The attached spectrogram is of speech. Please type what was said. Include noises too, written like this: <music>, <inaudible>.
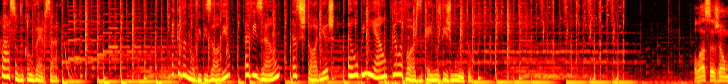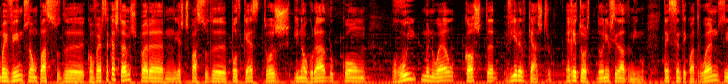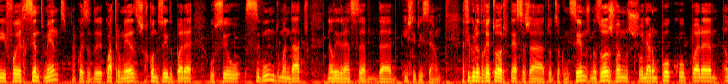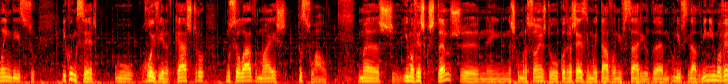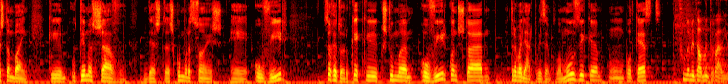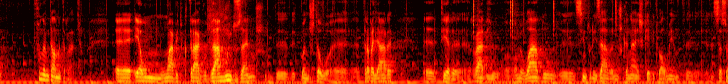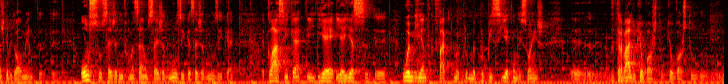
passo de conversa. A cada novo episódio, a visão, as histórias, a opinião pela voz de quem nos diz muito. Olá, sejam bem-vindos a um passo de conversa. Cá estamos para este espaço de podcast, hoje inaugurado com Rui Manuel Costa Vieira de Castro. É reitor da Universidade de Minho. Tem 64 anos e foi recentemente, há coisa de quatro meses, reconduzido para o seu segundo mandato na liderança da instituição. A figura de reitor, dessa já todos a conhecemos, mas hoje vamos olhar um pouco para além disso e conhecer o Rui Vieira de Castro no seu lado mais pessoal. Mas, e uma vez que estamos eh, nas comemorações do 48º aniversário da Universidade de Minho, e uma vez também que o tema-chave destas comemorações é ouvir, Sr. Reitor, o que é que costuma ouvir quando está a trabalhar, por exemplo? Uma música, um podcast? Fundamentalmente rádio. Fundamentalmente rádio. Eh, é um, um, hábito que trago de há muitos anos, de, de quando estou a, a trabalhar, a ter rádio ao meu lado, eh, sintonizada nos canais que habitualmente, nas estações que habitualmente eh, ouço, seja de informação, seja de música, seja de música clássica, e, e, é, e é, esse o ambiente que de facto me, me propicia condições de trabalho que eu gosto, que eu gosto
